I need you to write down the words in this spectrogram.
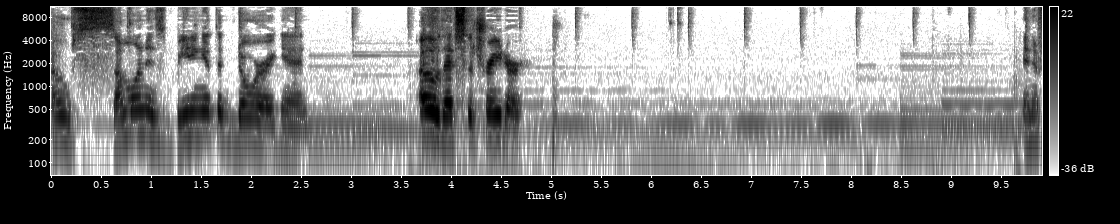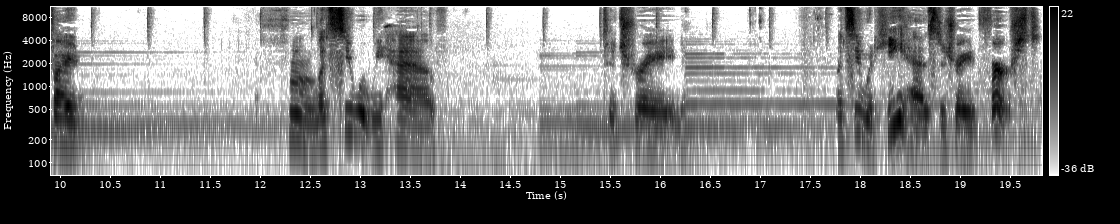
Oh, someone is beating at the door again. Oh, that's the traitor. And if I... Hmm, let's see what we have to trade. Let's see what he has to trade first.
